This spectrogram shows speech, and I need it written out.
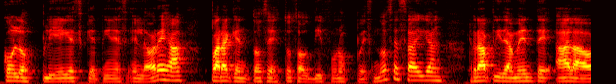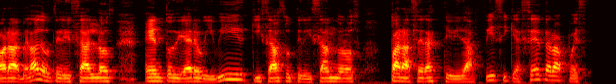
con los pliegues que tienes en la oreja para que entonces estos audífonos pues no se salgan rápidamente a la hora de utilizarlos en tu diario vivir, quizás utilizándolos para hacer actividad física, etcétera, pues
